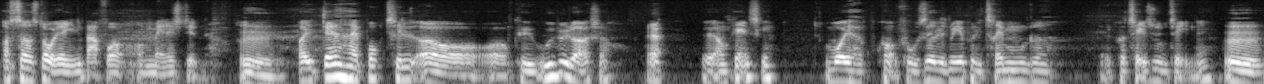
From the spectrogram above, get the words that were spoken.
Og så står jeg egentlig bare for at manage den. Mm. Og den har jeg brugt til at, at købe udbytteaktier. Ja. Øh, amerikanske. Hvor jeg har fokuseret lidt mere på de tre måneder øh, kvartalsudbetaling. Mm.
